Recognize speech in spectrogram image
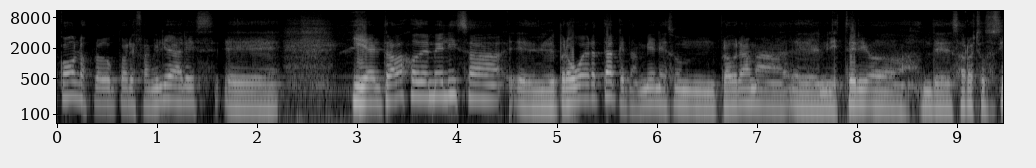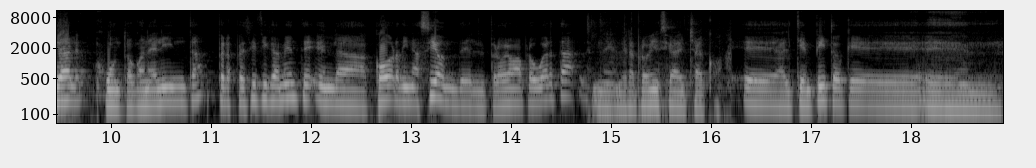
con los productores familiares, Y el trabajo de Melissa en el Pro Huerta, que también es un programa del Ministerio de Desarrollo Social junto con el INTA, pero específicamente en la coordinación del programa Pro Huerta de la provincia del Chaco. Eh, al tiempito que, eh,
